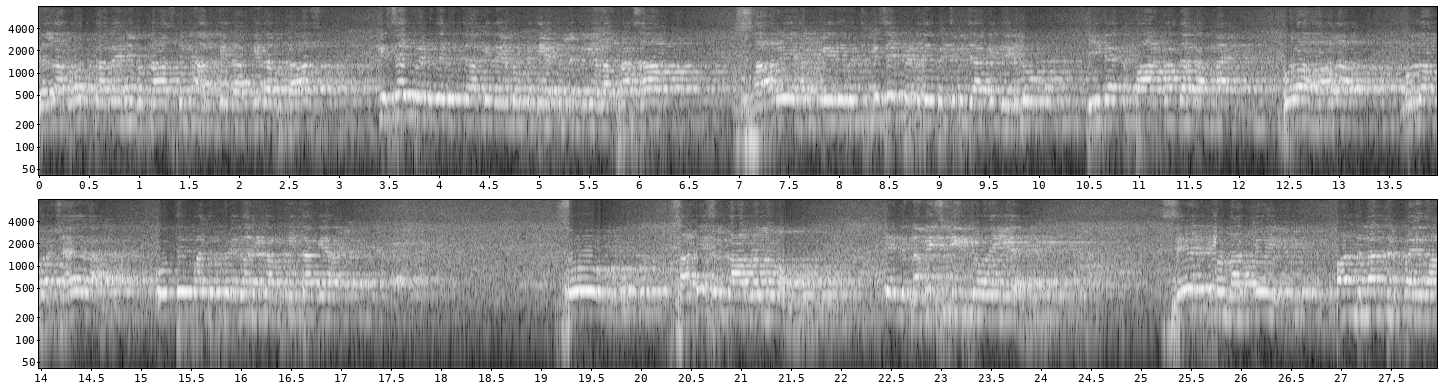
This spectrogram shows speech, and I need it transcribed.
ਗੱਲਾਂ ਬਹੁਤ ਕਰ ਰਹੇ ਨੇ, ਵਿਕਾਸ ਦੀਆਂ ਹਲਕੇ ਦਾਕੇ ਦਾ ਵਿਕਾਸ। ਕਿਸੇ ਪਿੰਡ ਦੇ ਵਿੱਚ ਆ ਕੇ ਦੇਖ ਲਓ ਕਿਤੇ ਅੱਟ ਲੱਗੀ ਹੈ ਲਾਪਰਾ ਸਾਹਿਬ। ਸਾਰੇ ਹਲਕੇ ਦੇ ਵਿੱਚ, ਕਿਸੇ ਪਿੰਡ ਦੇ ਵਿੱਚ ਵੀ ਜਾ ਕੇ ਦੇਖ ਲਓ। ਠੀਕ ਹੈ, ਇੱਕ ਪਾਰਕਾਂ ਦਾ ਕੰਮ ਹੈ, ਬੁਰਾ ਹਾਲ ਆ। ਮੁੱਲਾਪੁਰ ਸ਼ਹਿਰ ਆ, ਉੱਥੇ 5 ਰੁਪਏ ਦਾ ਨਹੀਂ ਕੰਮ ਕੀਤਾ ਗਿਆ। ਸੋ, ਸਾਡੀ ਸਰਕਾਰ ਵੱਲੋਂ ਇੱਕ ਨਵੀਂ ਸਕੀਮ ਜੋ ਆਈ ਹੈ ਸਿਹਤ ਤੋਂ ਲੱਗ ਕੇ 5 ਲੱਖ ਰੁਪਏ ਦਾ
